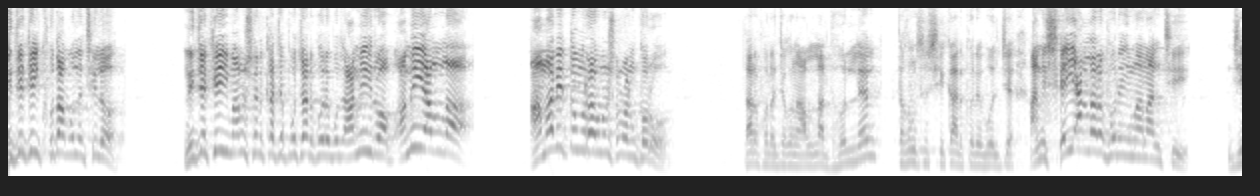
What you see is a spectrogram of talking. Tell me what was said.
নিজেকেই খোদা বলেছিল। নিজেকেই মানুষের কাছে প্রচার করে বলে, আমি রব, আমি আল্লাহ। আমারই তোমরা অনুসরণ করো। তারপরে যখন আল্লাহ ধরলেন, তখন সে স্বীকার করে বলছে, আমি সেই আল্লাহর ওপরে ইমান আনছি, যে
